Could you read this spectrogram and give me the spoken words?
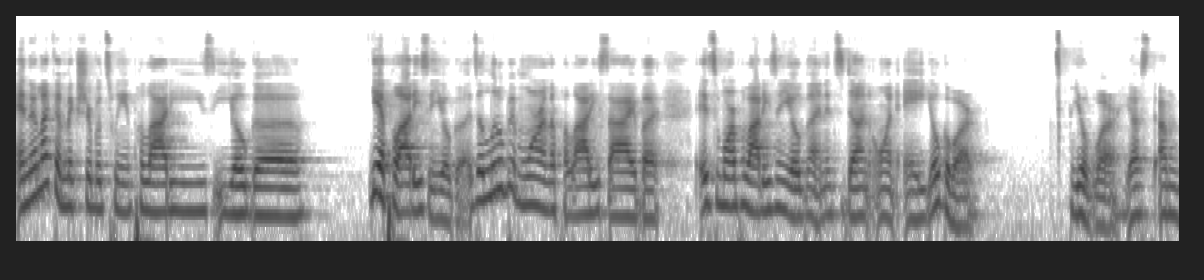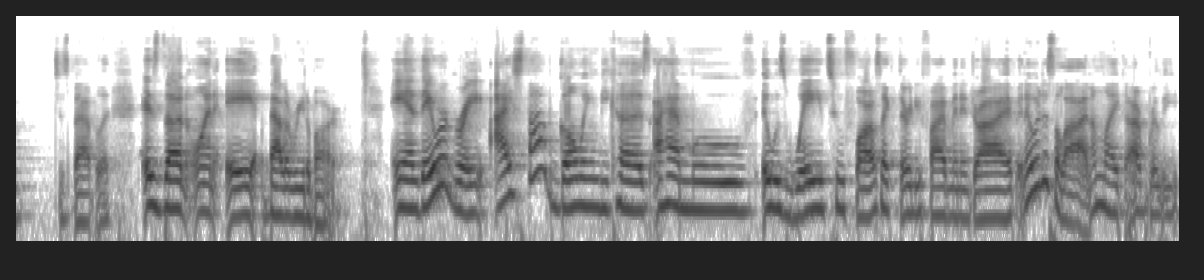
And they're like a mixture between Pilates, yoga, yeah, Pilates and yoga. It's a little bit more on the Pilates side, but it's more Pilates and yoga, and it's done on a yoga bar. Yoga bar. Yes, I'm just babbling. It's done on a ballerina bar. And they were great. I stopped going because I had moved. It was way too far. It was like 35 minute drive and it was just a lot. And I'm like, I really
